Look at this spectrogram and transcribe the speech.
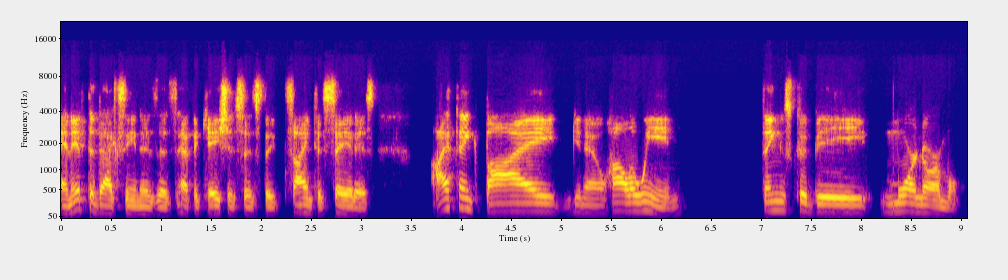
And if the vaccine is as efficacious as the scientists say it is, I think by you know Halloween, things could be more normal.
